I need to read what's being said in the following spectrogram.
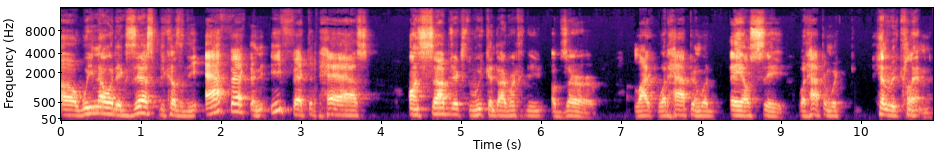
uh, we know it exists because of the affect and effect it has on subjects we can directly observe, like what happened with AOC, what happened with Hillary Clinton,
